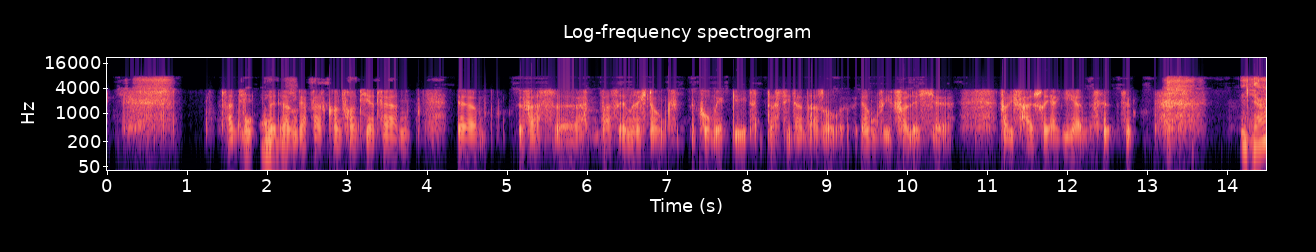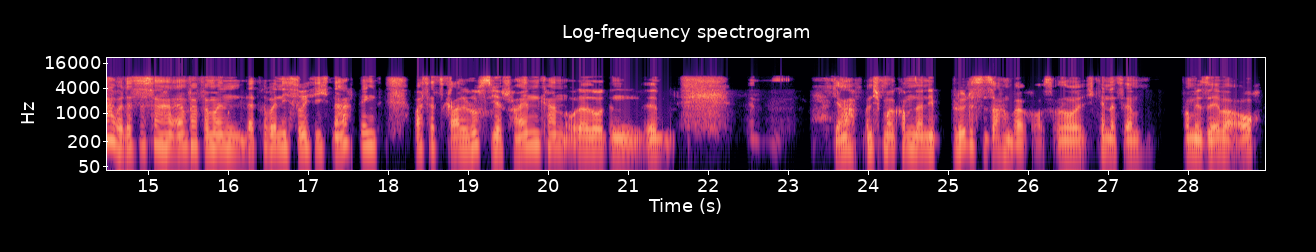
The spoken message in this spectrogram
Wenn die mit irgendetwas konfrontiert werden, äh, was, äh, was in Richtung Komik geht, dass die dann also irgendwie völlig, äh, völlig falsch reagieren. Ja, aber das ist einfach, wenn man darüber nicht so richtig nachdenkt, was jetzt gerade lustig erscheinen kann oder so, dann ähm, ja, manchmal kommen dann die blödesten Sachen bei raus. Also ich kenne das ja von mir selber auch,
